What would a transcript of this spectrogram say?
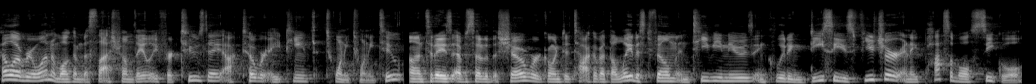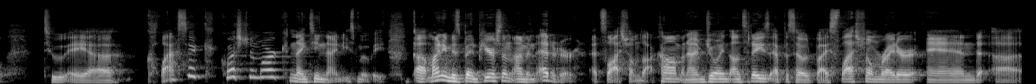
Hello, everyone, and welcome to Slash Film Daily for Tuesday, October 18th, 2022. On today's episode of the show, we're going to talk about the latest film and TV news, including DC's future and a possible sequel to a uh, classic question mark 1990s movie. Uh, my name is Ben Pearson. I'm an editor at slashfilm.com, and I'm joined on today's episode by slash film writer and uh,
